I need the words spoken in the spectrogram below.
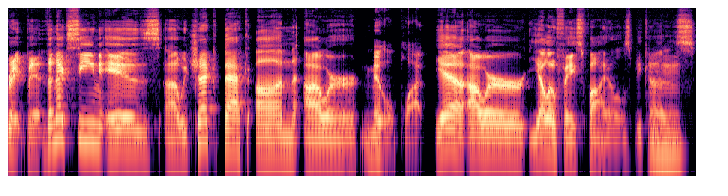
great bit. The next scene is uh, we check back on our Middle plot. Yeah, our yellow face files because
